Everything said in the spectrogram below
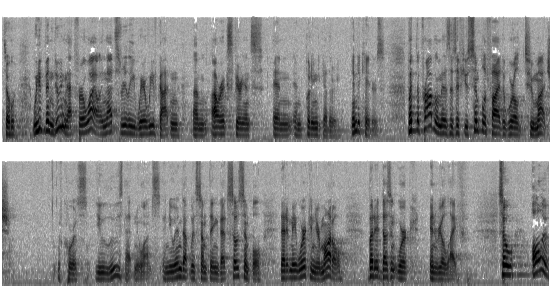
So we've been doing that for a while, and that's really where we've gotten um, our experience in, and putting together indicators. But the problem is, is if you simplify the world too much, of course, you lose that nuance and you end up with something that's so simple that it may work in your model, but it doesn't work in real life. So all of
